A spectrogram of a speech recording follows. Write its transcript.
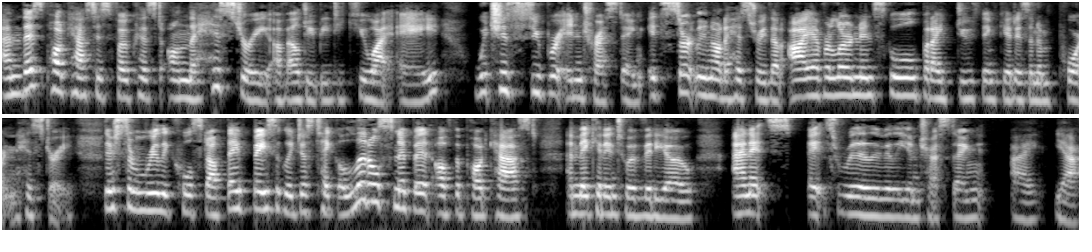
And this podcast is focused on the history of LGBTQIA, which is super interesting. It's certainly not a history that I ever learned in school, but I do think it is an important history. There's some really cool stuff. They basically just take a little snippet of the podcast and make it into a video, and it's it's really really interesting. I yeah,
